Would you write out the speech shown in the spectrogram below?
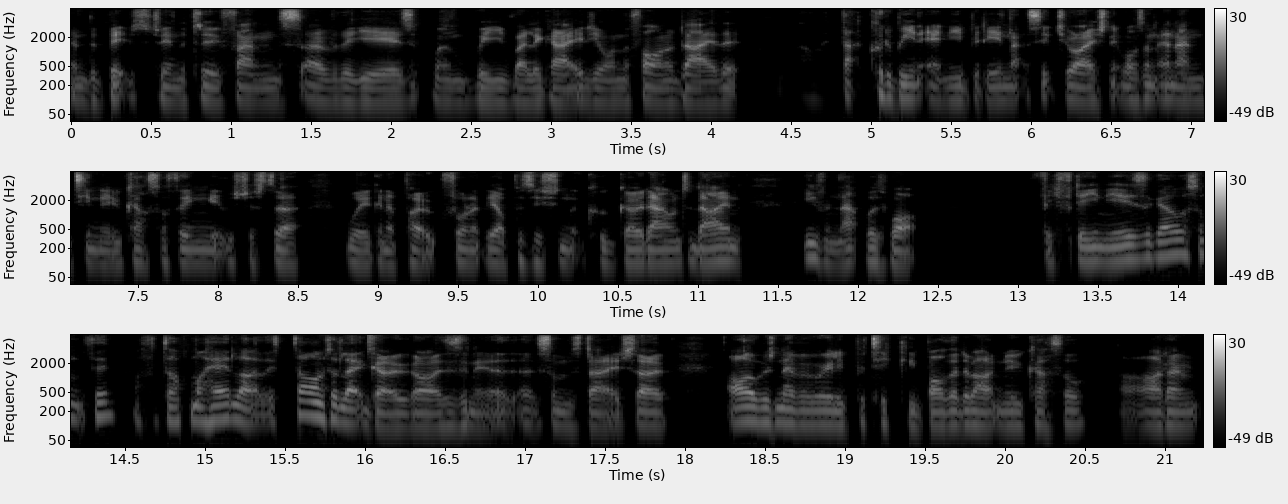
and the bits between the two fans over the years when we relegated you on the final day. That oh, that could have been anybody in that situation. It wasn't an anti-Newcastle thing. It was just a we're going to poke fun at the opposition that could go down today, and even that was what 15 years ago or something off the top of my head. Like, it's time to let go, guys, isn't it, at, at, some stage? So I was never really particularly bothered about Newcastle. I don't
